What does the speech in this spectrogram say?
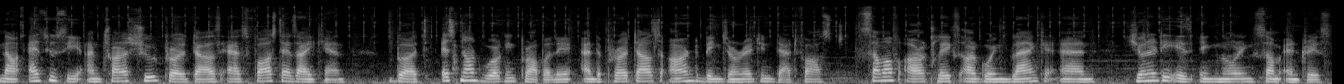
Now as you see, I'm trying to shoot projectiles as fast as I can, but it's not working properly and the projectiles aren't being generated that fast. Some of our clicks are going blank and Unity is ignoring some entries,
